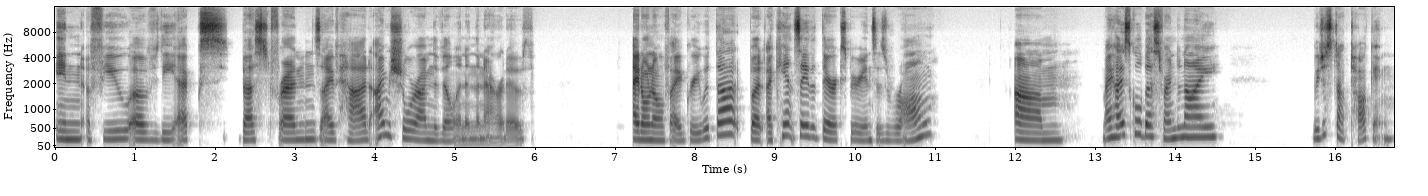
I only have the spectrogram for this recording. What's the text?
in a few of the ex best friends I've had, I'm sure I'm the villain in the narrative. I don't know if I agree with that, but I can't say that their experience is wrong. Um, my high school best friend and I, we just stopped talking.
